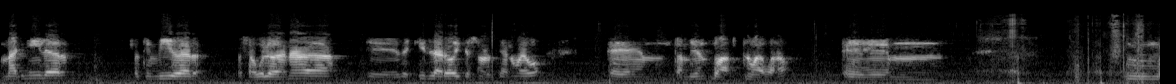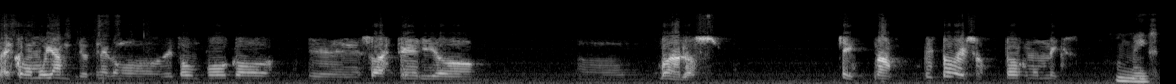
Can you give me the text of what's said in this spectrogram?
Mac Justin Bieber, Los Abuelos de la Nada, eh, The Kid Laroi, que es un artista nuevo, eh, también, bueno, nuevo, ¿no? Eh, mm, es como muy amplio, tiene como de todo un poco, eh, Soda Stereo, mm, bueno, los... Sí, no, es todo eso, todo como un mix. Un mix.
